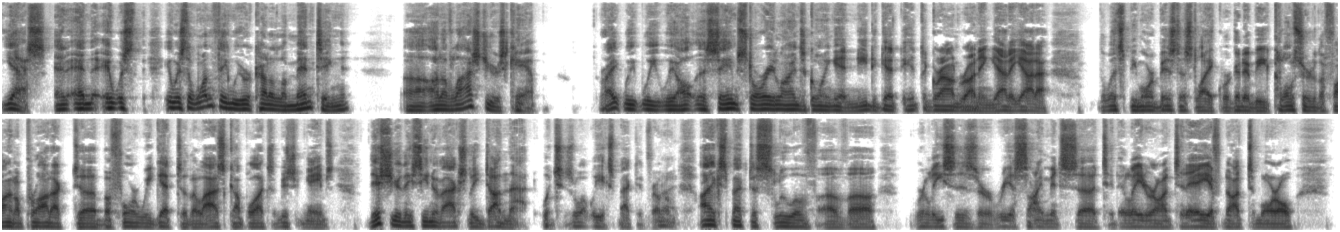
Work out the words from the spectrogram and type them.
Yes, and and it was it was the one thing we were kind of lamenting uh, out of last year's camp, right? We we we all the same storylines going in. Need to get hit the ground running, yada yada. Let's be more businesslike. We're going to be closer to the final product uh, before we get to the last couple exhibition games. This year, they seem to have actually done that, which is what we expected from right. them. I expect a slew of of uh, releases or reassignments uh, later on today, if not tomorrow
